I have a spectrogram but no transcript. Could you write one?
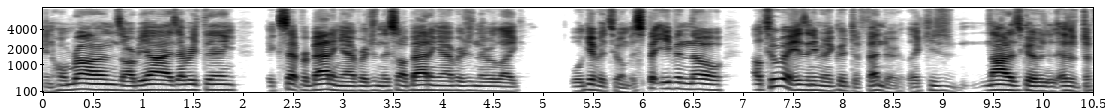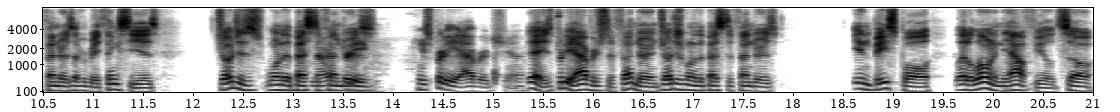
in home runs, RBIs, everything except for batting average, and they saw batting average and they were like, "We'll give it to him." Even though Altuve isn't even a good defender. Like he's not as good a- as a defender as everybody thinks he is. Judge is one of the best No, he's defenders. pretty- He's pretty average, yeah. Yeah, he's a pretty average defender, and Judge is one of the best defenders in baseball, let alone in the outfield. So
